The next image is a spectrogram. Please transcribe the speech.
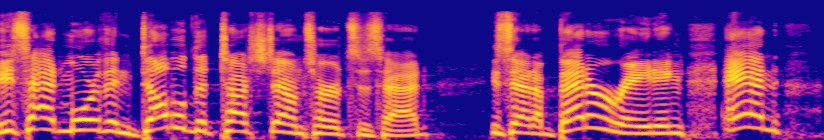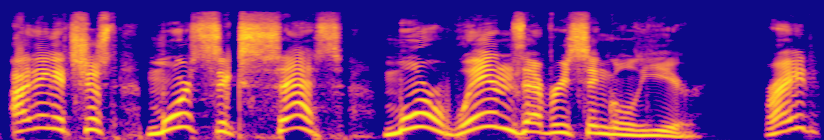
He's had more than double the touchdowns Hurts has had. He's had a better rating, and I think it's just more success, more wins every single year, right?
